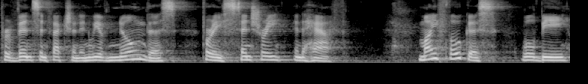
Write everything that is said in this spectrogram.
prevents infection, and we have known this for a century and a half. My focus will be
